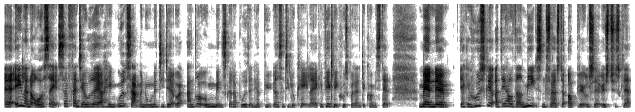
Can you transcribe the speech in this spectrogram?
af en eller anden årsag, så fandt jeg ud af at hænge ud sammen med nogle af de der andre unge mennesker, der boede i den her by, altså de lokale. Jeg kan virkelig ikke huske, hvordan det kom i stand. Men øh, jeg kan huske, og det har jo været min sådan, første oplevelse af Østtyskland,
